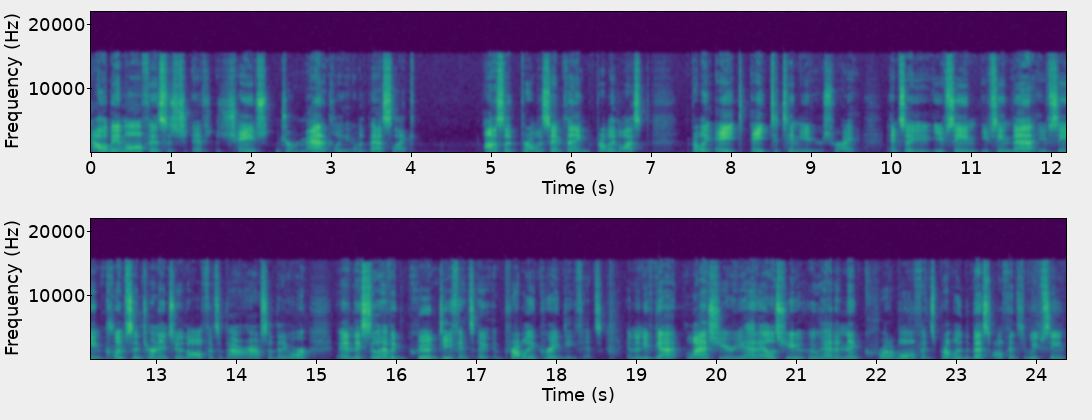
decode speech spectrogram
Alabama offense has, has changed dramatically over the past like honestly probably the same thing. Probably the last probably eight eight to ten years, right? And so you you've seen you've seen that you've seen Clemson turn into the offensive powerhouse that they are, and they still have a good defense, a, probably a great defense. And then you've got last year you had LSU who had an incredible offense, probably the best offense we've seen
